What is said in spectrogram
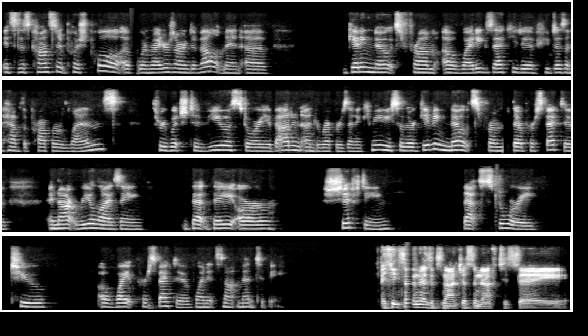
it's this constant push pull of when writers are in development of getting notes from a white executive who doesn't have the proper lens through which to view a story about an underrepresented community. So they're giving notes from their perspective and not realizing that they are shifting that story to a white perspective when it's not meant to be. I think sometimes it's not just enough to say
